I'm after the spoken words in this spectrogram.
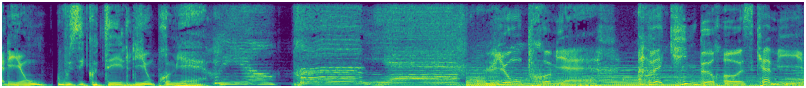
À Lyon, vous écoutez Lyon Première. Lyon Première, avec Kimber Rose, Camille.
